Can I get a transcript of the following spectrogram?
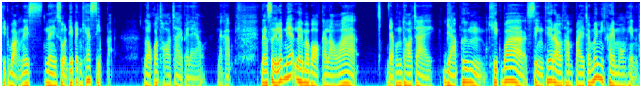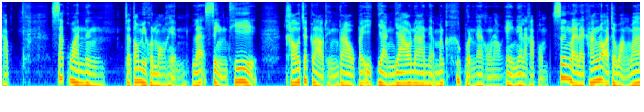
ผิดหวังในในส่วนที่เป็นแค่ 10อะเราก็ท้อใจไปแล้วนะครับ หนังสือเล่มนี้เลยมาบอกกับเราว่า อย่าเพิ่งท้อใจ อย่าเพิ่งคิดว่าสิ่งที่เราทำไปจะไม่มีใครมองเห็นครับ สักวันหนึ่งจะต้องมีคนมองเห็น และสิ่งที่เขาจะกล่าวถึงเราไปอีกอย่างยาวนานเนี่ยมันก็คือผลงานของเราเองเนี่ยแหละครับผม ซึ่งหลาย ๆ ครั้งเราอาจจะหวังว่า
